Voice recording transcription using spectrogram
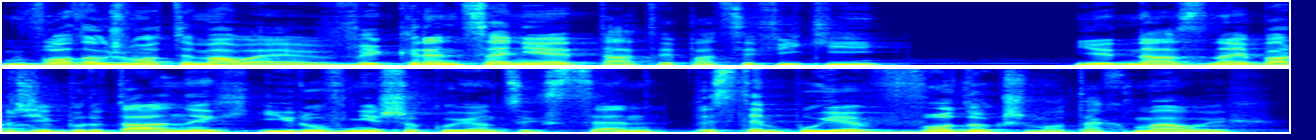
Wodogrzmoty małe, wykręcenie taty Pacyfiki. Jedna z najbardziej brutalnych i równie szokujących scen występuje w wodogrzmotach małych.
